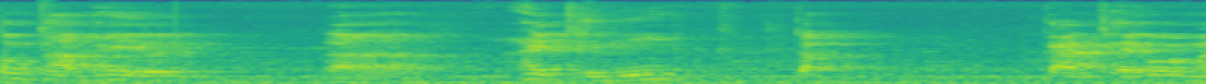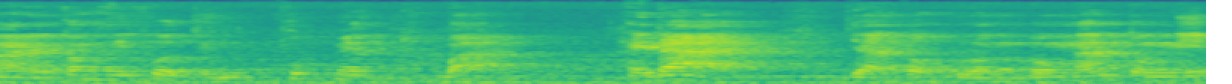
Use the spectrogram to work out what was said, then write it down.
ต้องทำให้อ่าให้ถึงกับการใช้งบประมาณเนี่ยต้องให้ทั่วถึงทุกเม็ดทุกบาทให้ได้ อย่าตกหล่นตรงนั้นตรงนี้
